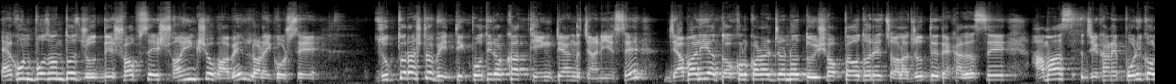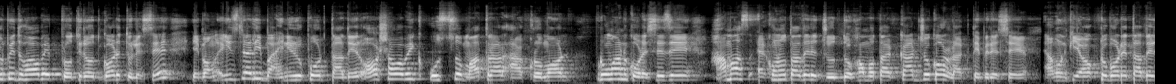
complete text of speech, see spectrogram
এখন পর্যন্ত যুদ্ধে সবচেয়ে সহিংসভাবে লড়াই করছে। যুক্তরাষ্ট্র ভিত্তিক প্রতিরক্ষা থিঙ্ক ট্যাঙ্ক জানিয়েছে, জাবালিয়া দখল করার জন্য দুই সপ্তাহ ধরে চলা যুদ্ধে দেখা যাচ্ছে, হামাস যেখানে পরিকল্পিতভাবে প্রতিরোধ গড়ে তুলেছে এবং ইসরায়েলি বাহিনীর উপর তাদের অস্বাভাবিক উচ্চ মাত্রার আক্রমণ প্রমাণ করেছে যে হামাস এখনও তাদের যুদ্ধ ক্ষমতা কার্যকর রাখতে পেরেছে। এমনকি অক্টোবরে তাদের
